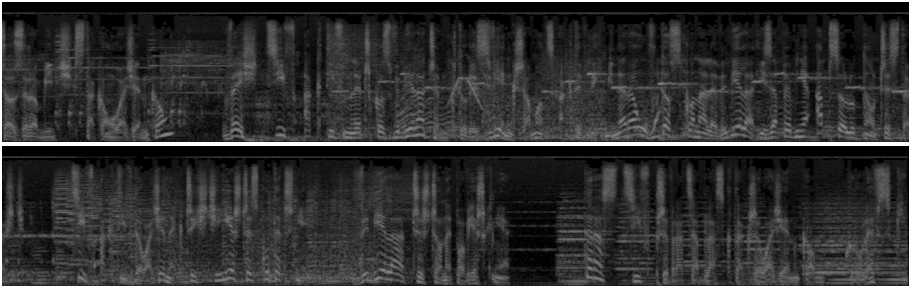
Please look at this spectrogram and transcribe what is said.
Co zrobić z taką łazienką? Weź CIF Active mleczko z wybielaczem, który zwiększa moc aktywnych minerałów, doskonale wybiela i zapewnia absolutną czystość. CIF Active do łazienek czyści jeszcze skuteczniej. Wybiela czyszczone powierzchnie. Teraz CIF przywraca blask także łazienkom królewskim.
